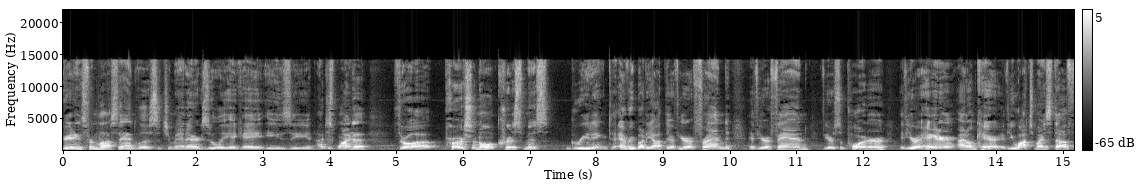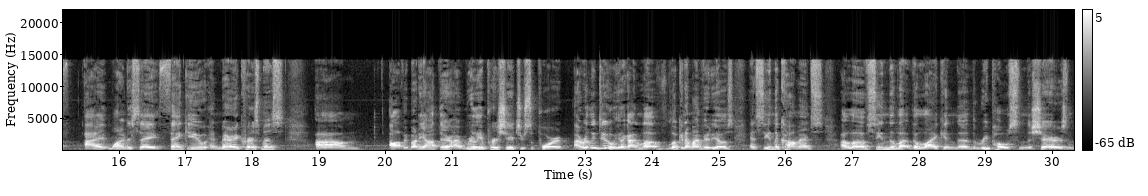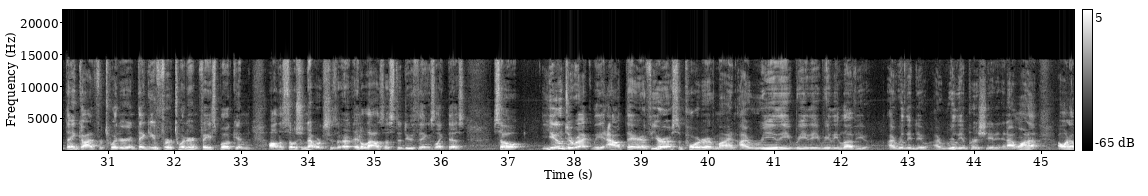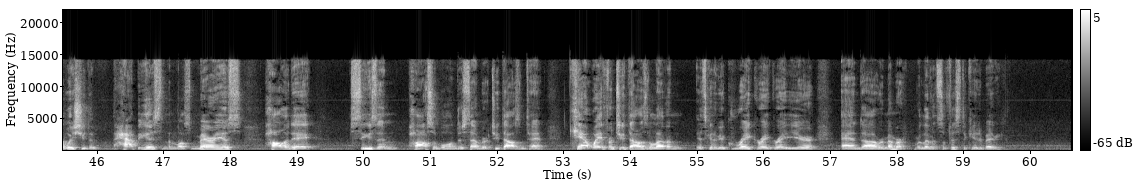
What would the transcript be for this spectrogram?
Greetings from Los Angeles. It's your man Eric Zuley, aka EZ, and I just wanted to throw a personal Christmas greeting to everybody out there. If you're a friend, if you're a fan, if you're a supporter, if you're a hater, I don't care. If you watch my stuff, I wanted to say thank you and Merry Christmas. Um, everybody out there, I really appreciate your support. I really do. Like I love looking at my videos and seeing the comments. I love seeing the the like and the, the reposts and the shares. And thank God for Twitter and thank you for Twitter and Facebook and all the social networks because uh, it allows us to do things like this. So you directly out there, if you're a supporter of mine, I really, really, really love you. I really do. I really appreciate it, and I wanna I wanna wish you the happiest and the most merriest holiday season possible in December 2010. Can't wait for 2011. It's going to be a great, great, great year. And uh, remember, we're living sophisticated, baby.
